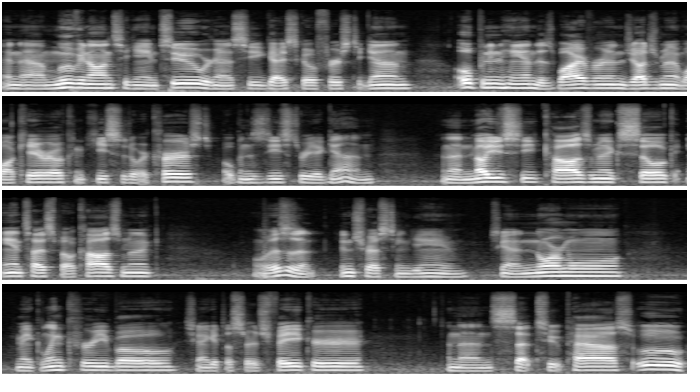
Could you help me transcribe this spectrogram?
And now moving on to game two, we're going to see Geist go first again. Opening hand is Wyvern, Judgment, Huaquero, Conquistador, Cursed. Opens these three again. And then Meluseek, Cosmic, Silk, Anti-Spell Cosmic. Well, this is an interesting game. He's going to normal, make Linkuriboh. He's going to get the Search Faker. And then set to pass. Ooh,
